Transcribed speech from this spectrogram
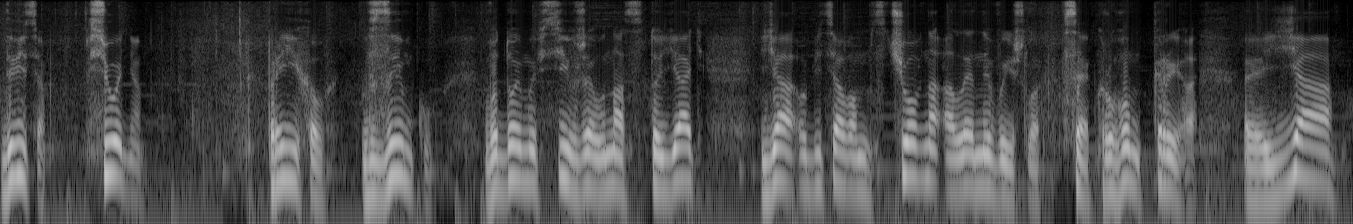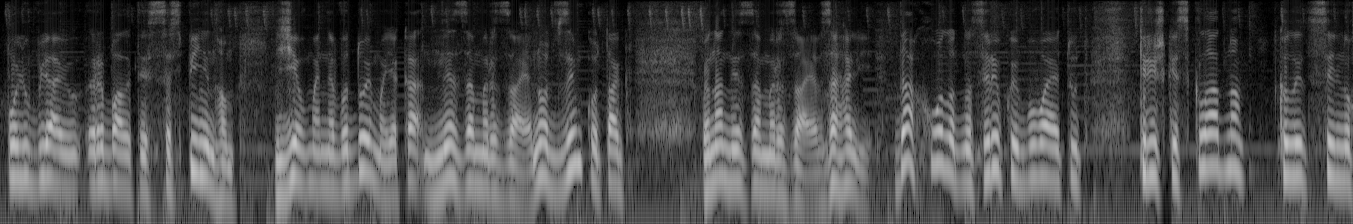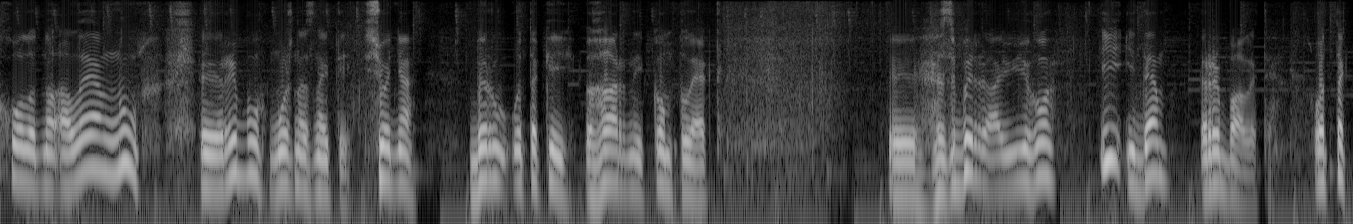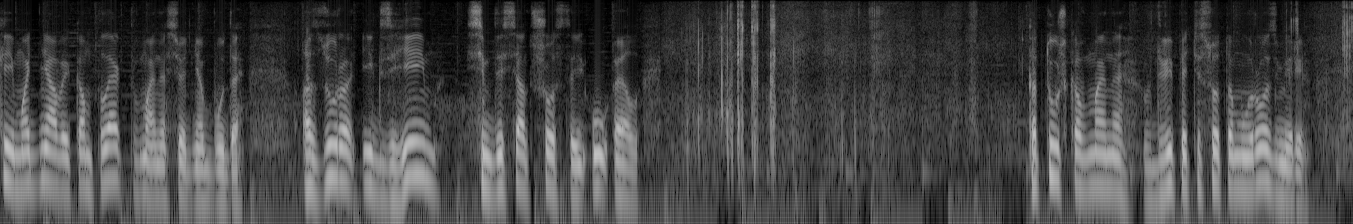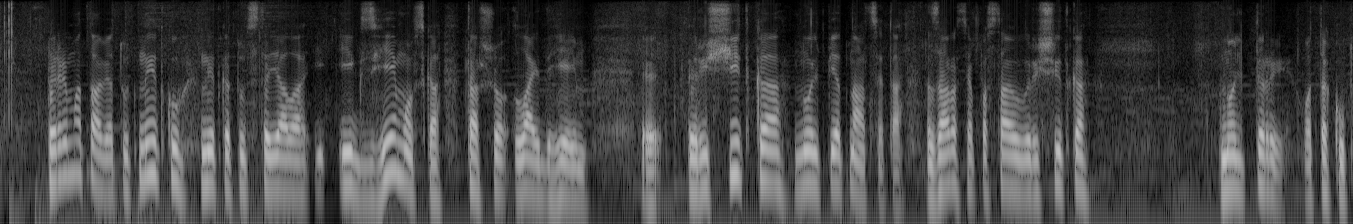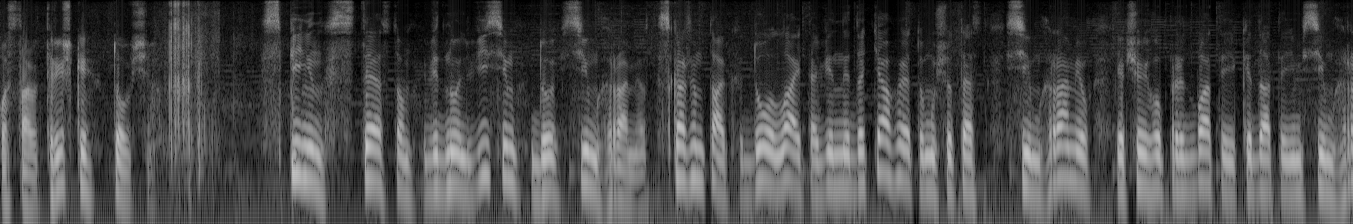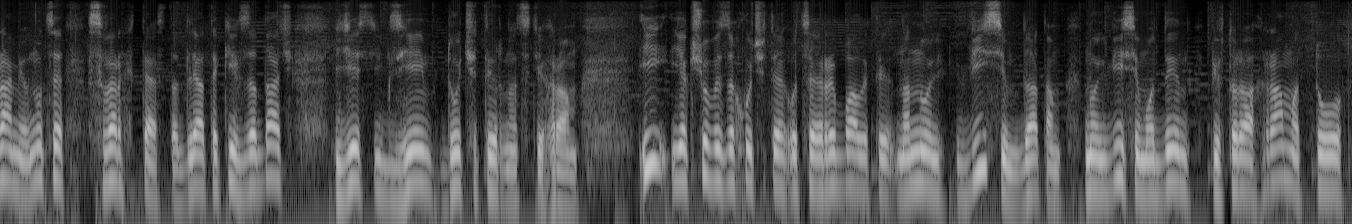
Дивіться, сьогодні приїхав взимку. Водойми всі вже у нас стоять. Я обіцяв вам з човна, але не вийшло. Все, кругом крига. Е, Я полюбляю рибалити зі спінінгом. Є в мене водойма, яка не замерзає. Ну, от взимку так вона не замерзає взагалі. Да, холодно, з рибкою буває тут трішки складно, коли сильно холодно, але ну, е, рибу можна знайти. Сьогодні беру отакий гарний комплект. Е, збираю його і йдемо рибалити. От такий моднявий комплект в мене сьогодні буде. Azura X Game 76 UL. Катушка в мене в 2500 розмірі. Перемотав я тут нитку. Нитка тут стояла X-геймовська, та що Light Game. Е, Решітка 0,15. Зараз я поставив решітка 0,3. От поставив, трішки товще. Спінінг з тестом від 0,8 до 7 грамів. Скажімо так, до лайта він не дотягує, тому що тест 7 грамів. Якщо його придбати і кидати їм 7 грамів, ну це сверхтеста. Для таких задач є X-Game до 14 грам. І якщо ви захочете оце рибалити на 0,8, да, там 0,8, 1, 1,5 грама, то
